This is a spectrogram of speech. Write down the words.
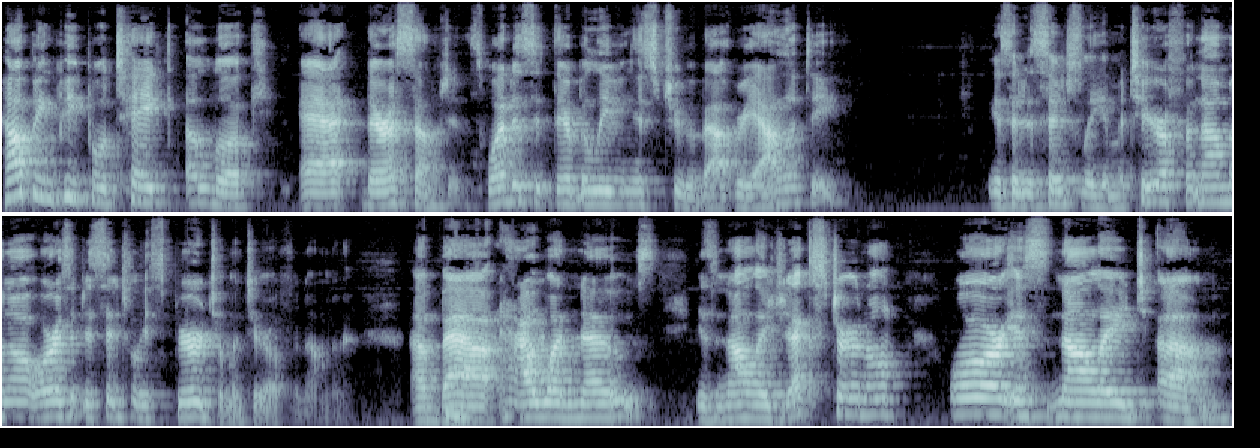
helping people take a look at their assumptions. What is it they're believing is true about reality? Is it essentially a material phenomenon or is it essentially a spiritual material phenomenon? About how one knows? Is knowledge external or is knowledge um,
